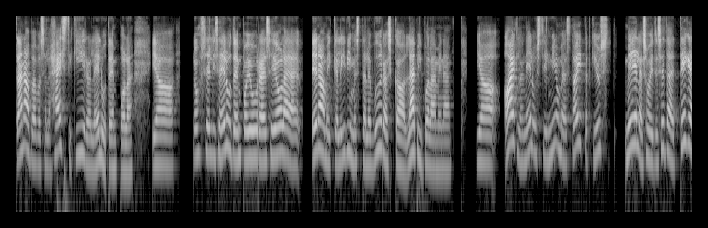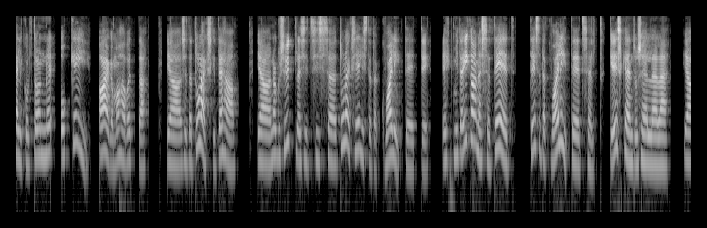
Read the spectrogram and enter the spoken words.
tänapäevasele hästi kiirele elutempole ja noh, sellise elutempo juures ei ole enamikele inimestele võõras ka läbipõlemine ja aeglane elustiil minu meelest aitabki just meeles hoida seda, et tegelikult on okei okay aega maha võtta ja seda tulekski teha. ja nagu sa ütlesid, siis äh, tuleks eelistada kvaliteeti ehk mida iganes sa teed, tee seda kvaliteetselt, keskendu sellele ja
